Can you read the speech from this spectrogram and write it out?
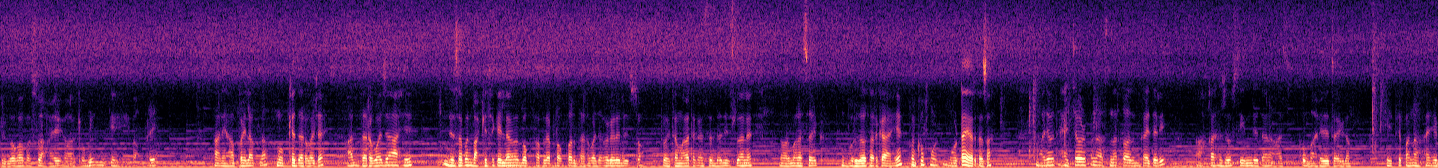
हे बघा कसं आहे का केवढी मोठी बापरे. आणि हा पहिला आपला मुख्य दरवाजा आहे. हा दरवाजा आहे जसं आपण बाकीच्या किल्ल्यांवर बघतो आपल्या प्रॉपर दरवाजा वगैरे दिसतो. तो इथं मला तर काय सध्या दिसला नाही. नॉर्मल असं एक बुरुजासारखा आहे. पण खूप मो मोठा आहे यार तसा माझ्या मते ह्याच्यावर पण असणार तो अजून काहीतरी. आकाश जो सीन देतो ना आज खूप भारी देतो एकदम. इथे पण हा एक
